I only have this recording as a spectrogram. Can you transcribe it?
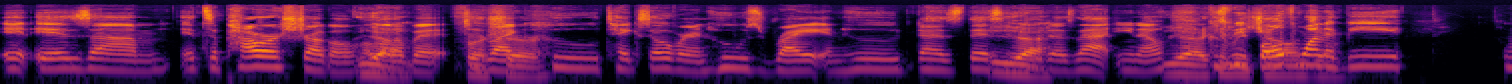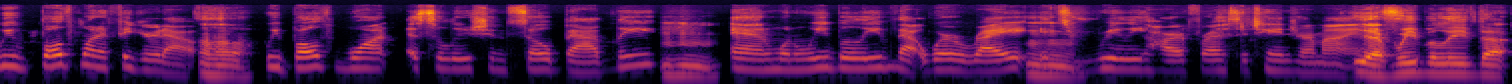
it is um it's a power struggle a Yeah, little bit to for like sure. who takes over and who's right and who does this and Yeah. who does that, you know? yeah. Because we both want to be we both want to figure it out. Uh-huh. We both want a solution so badly. hmm And when we believe that we're right, it's really hard for us to change our minds. Yeah, if we believe that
